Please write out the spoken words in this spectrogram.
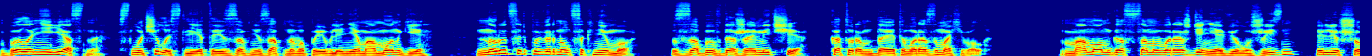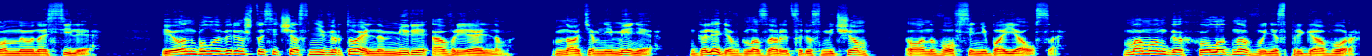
Было неясно, случилось ли это из-за внезапного появления Мамонги, но рыцарь повернулся к нему, забыв даже о мече, которым до этого размахивал. Мамонга с самого рождения вел жизнь, лишённую насилия. И он был уверен, что сейчас не в виртуальном мире, а в реальном. Но тем не менее, глядя в глаза рыцарю с мечом, он вовсе не боялся. Мамонга холодно вынес приговор.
